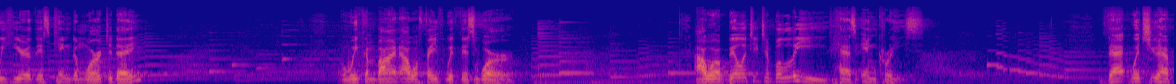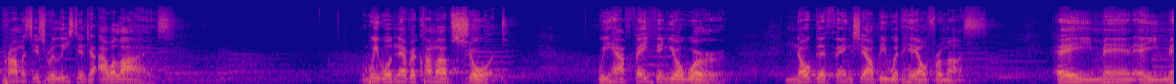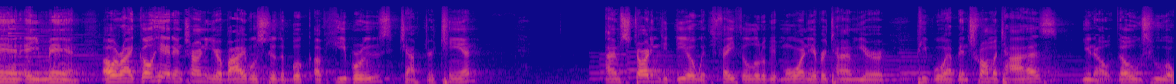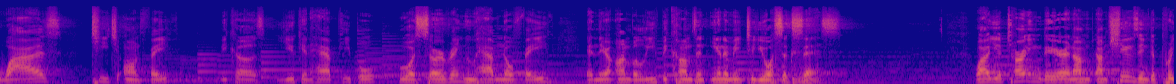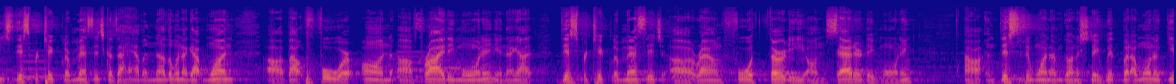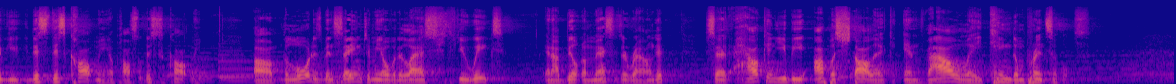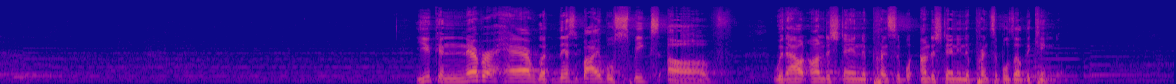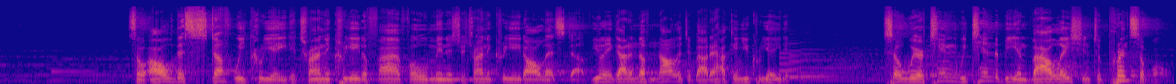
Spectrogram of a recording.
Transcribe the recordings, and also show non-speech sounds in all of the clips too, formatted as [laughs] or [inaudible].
we hear this kingdom word today, we combine our faith with this word. Our ability to believe has increased. That which you have promised is released into our lives. We will never come up short. We have faith in your word. No good thing shall be withheld from us. Amen, amen, amen. All right, go ahead and turn in your Bibles to the book of Hebrews, chapter 10. I'm starting to deal with faith a little bit more, and every time your people have been traumatized, you know, those who are wise teach on faith because you can have people who are serving who have no faith, and their unbelief becomes an enemy to your success. While you're turning there, and I'm, I'm choosing to preach this particular message because I have another one. I got one uh, about four on uh, Friday morning, and I got this particular message uh, around 4.30 on Saturday morning. Uh, and this is the one I'm going to stay with. But I want to give you this. This caught me, Apostle. This caught me. Uh, the Lord has been saying to me over the last few weeks, and I built a message around it. Said, how can you be apostolic and violate kingdom principles? You can never have what this Bible speaks of without understanding the principle, understanding the principles of the kingdom. So all this stuff we created, trying to create a fivefold ministry, trying to create all that stuff, you ain't got enough knowledge about it. How can you create it? So we're tend, we tend to be in violation to principle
